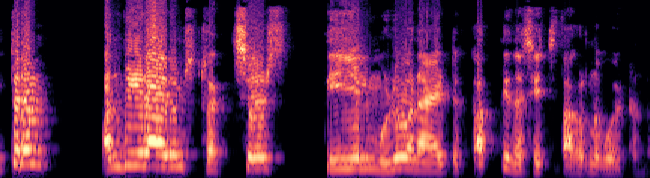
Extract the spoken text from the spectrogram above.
ഇത്തരം പന്തീരായിരം സ്ട്രക്ചേഴ്സ് തീയിൽ മുഴുവനായിട്ട് കത്തി നശിച്ച് തകർന്നു പോയിട്ടുണ്ട്.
